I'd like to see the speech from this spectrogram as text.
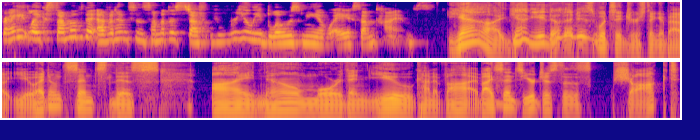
Right? Like some of the evidence and some of the stuff really blows me away sometimes. Yeah, yeah, you know, that is what's interesting about you. I don't sense this, I know more than you kind of vibe. I sense you're just as shocked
